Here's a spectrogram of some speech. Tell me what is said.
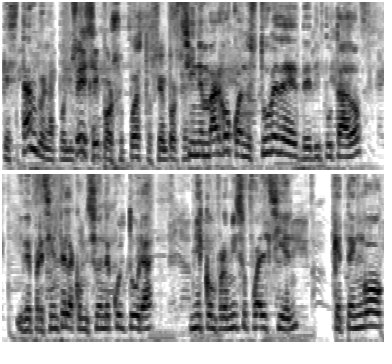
que estando en la política. Sí, sí, por supuesto, 100%. Sin embargo, cuando estuve de, de diputado y de presidente de la Comisión de Cultura, mi compromiso fue al 100, que tengo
